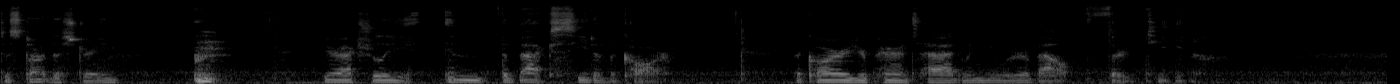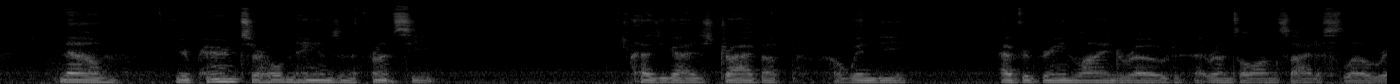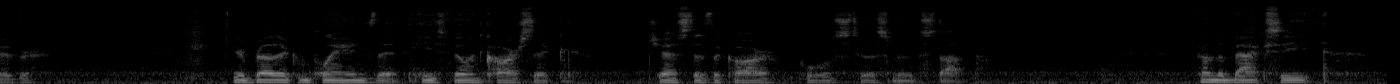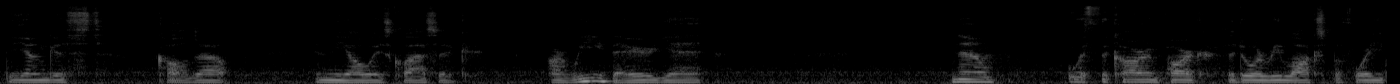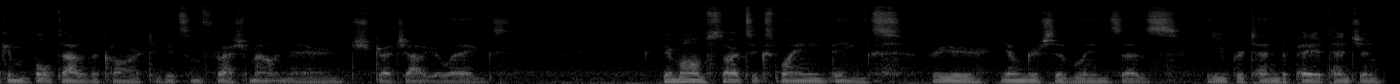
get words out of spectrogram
to start the stream, you're actually in the back seat of the car. The car your parents had when you were about 13. Now, your parents are holding hands in the front seat as you guys drive up a windy, evergreen lined road that runs alongside a slow river. Your brother complains that he's feeling car sick just as the car pulls to a smooth stop. From the back seat, the youngest calls out in the always classic, Are we there yet? Now, with the car in park, the door relocks before you can bolt out of the car to get some fresh mountain air and stretch out your legs. Your mom starts explaining things for your younger siblings as you pretend to pay attention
